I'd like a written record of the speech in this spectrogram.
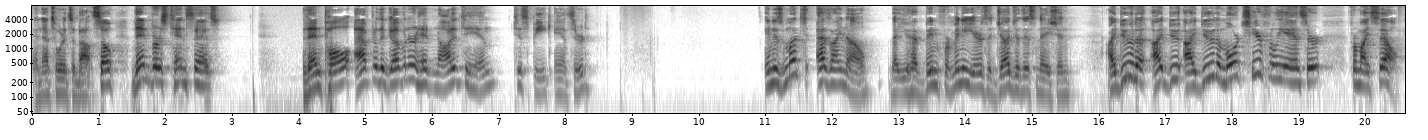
and that's what it's about. So then verse 10 says, Then Paul, after the governor had nodded to him to speak, answered, Inasmuch as I know that you have been for many years a judge of this nation, I do the I do I do the more cheerfully answer for myself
